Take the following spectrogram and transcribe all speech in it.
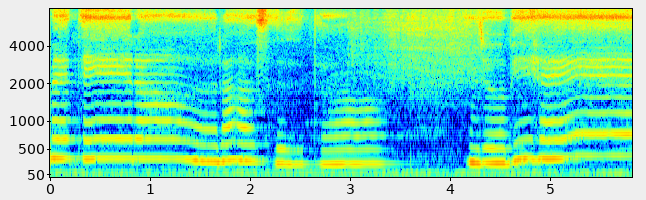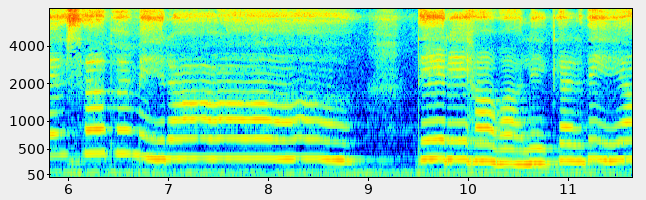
मैं तेरा रास्ता। जो भी है सब मेरा। तेरे हवाले कर दिया।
